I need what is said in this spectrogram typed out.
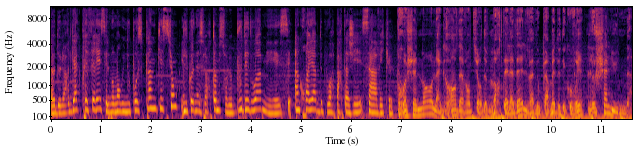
euh, de leur gag préféré. C'est le moment où ils nous posent plein de questions. Ils connaissent leur tome sur le bout des doigts, mais c'est incroyable de pouvoir partager ça avec eux. Prochainement, la grande aventure de Mortel Adèle va nous permettre de découvrir le chalune.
